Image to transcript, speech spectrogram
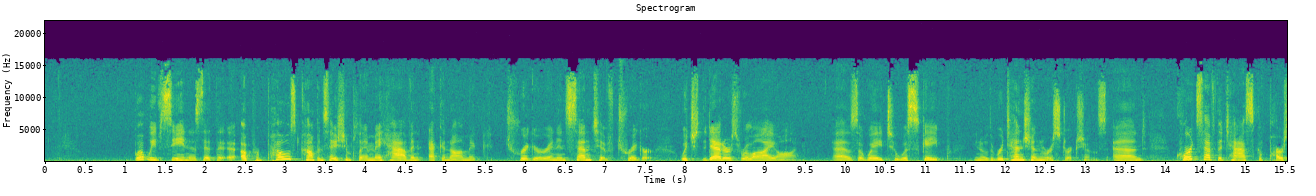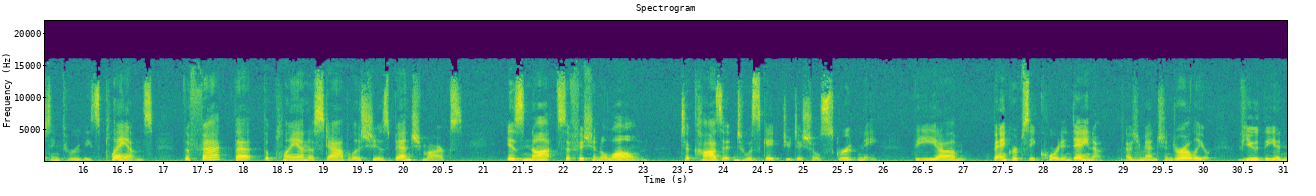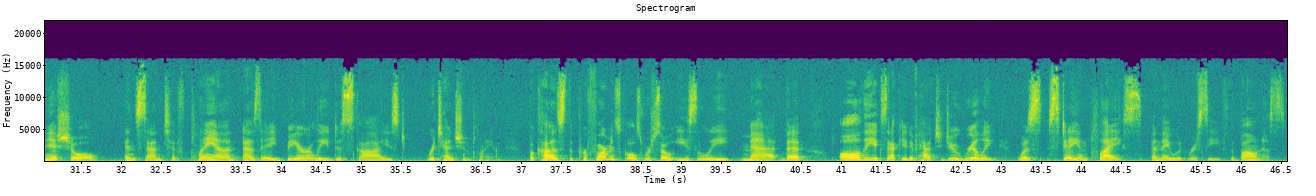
What we've seen is that the, a proposed compensation plan may have an economic trigger, an incentive trigger, which the debtors rely on as a way to escape, you know, the retention restrictions. And courts have the task of parsing through these plans. The fact that the plan establishes benchmarks is not sufficient alone to cause it to escape judicial scrutiny. The um, bankruptcy court in Dana, as you mentioned earlier, viewed the initial incentive plan as a barely disguised retention plan because the performance goals were so easily met that all the executive had to do really was stay in place and they would receive the bonus.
